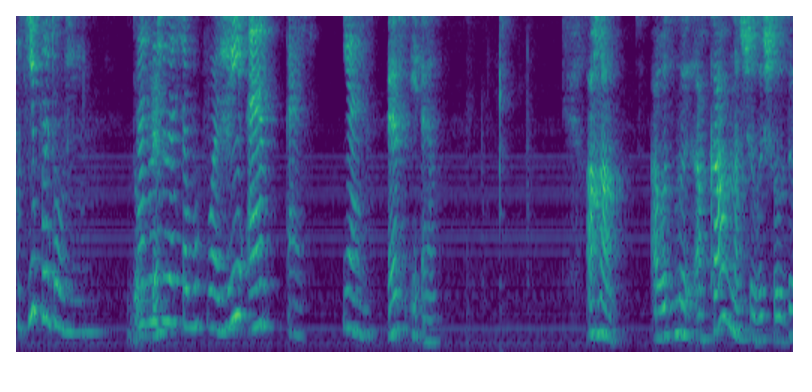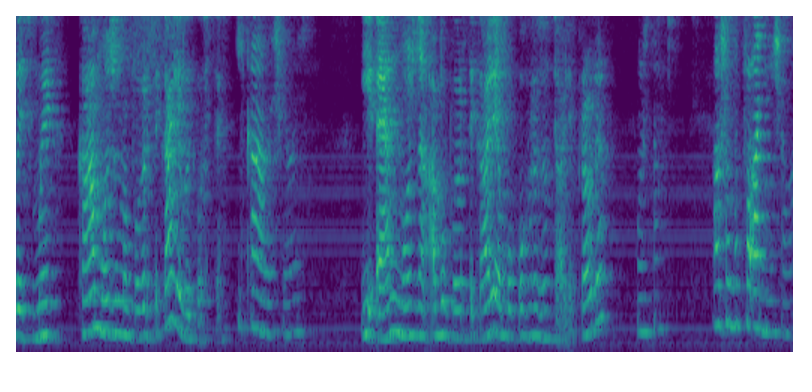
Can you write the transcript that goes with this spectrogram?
Поки продовжуємо. У нас Добре. залишилася буква Ж, М, С. І Н. С і Н. Ага. А от ми, а К в нас ще лишилось. Дивись, ми К можемо по вертикалі викласти. І К лишилось. І Н можна або по вертикалі, або по горизонталі, правда? Можна. А що буква А не мішала?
